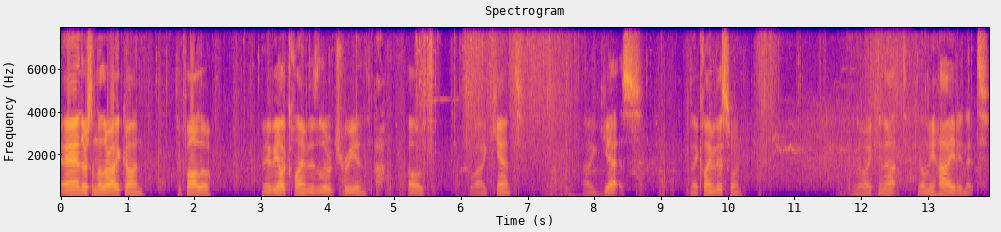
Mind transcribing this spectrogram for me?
And there's another icon to follow. Maybe I'll climb this little tree and Oh well I can't. I guess. Can I climb this one? No I cannot. I can only hide in it.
